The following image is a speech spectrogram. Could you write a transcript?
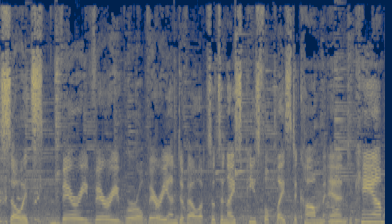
So it's very, very rural, very undeveloped. So it's a nice, peaceful place to come and camp.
